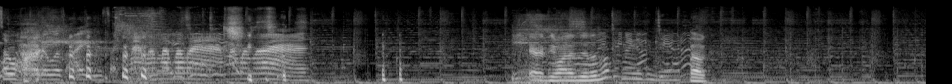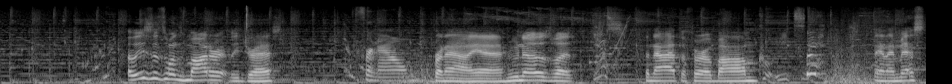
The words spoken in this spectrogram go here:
so hard it was ice. Like, Eric, do you want to do this one? No, Okay. At least this one's moderately dressed. For now. For now, yeah. Who knows what? Yes. But now I have to throw a bomb. and I missed.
